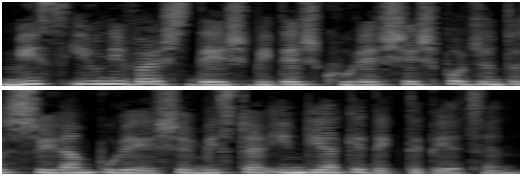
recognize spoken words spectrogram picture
মিস ইউনিভার্স দেশ বিদেশ ঘুরে শেষ পর্যন্ত শ্রীরামপুরে এসে মিস্টার ইন্ডিয়াকে দেখতে পেয়েছেন।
